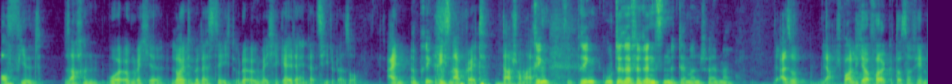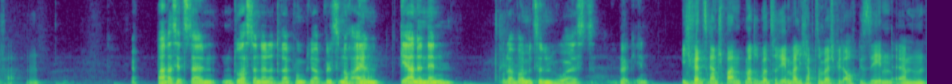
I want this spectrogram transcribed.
Off-Field-Sachen, wo er irgendwelche Leute belästigt oder irgendwelche Gelder hinterzieht oder so ein ja, Riesen-Upgrade da schon mal. Bringt, bringt gute Referenzen mit der Mann scheinbar. Also, ja, sportlicher Erfolg, das auf jeden Fall. Hm? Ja. war das jetzt dein, du hast dann deine drei Punkte gehabt. Willst du noch einen genau. gerne nennen? Oder wollen wir zu den Worst übergehen? Ich fände es ganz spannend, mal drüber zu reden, weil ich habe zum Beispiel auch gesehen, ähm,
